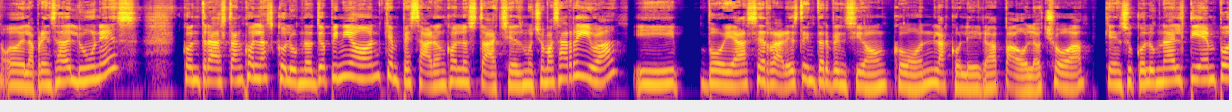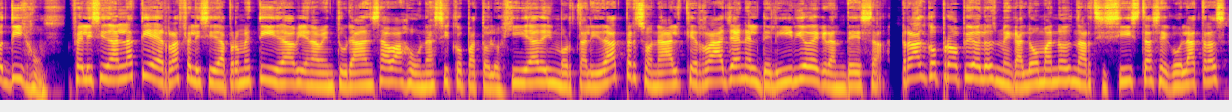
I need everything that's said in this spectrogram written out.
o de la prensa del lunes contrastan con las columnas de opinión que empezaron con los taches mucho más arriba y voy a cerrar esta intervención con la colega Paola Ochoa, que en su columna del tiempo dijo, felicidad en la tierra, felicidad prometida, bienaventuranza bajo una psicopatología de inmortalidad personal que raya en el delirio de grandeza, rasgo propio de los megalómanos, narcisistas, ególatras,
